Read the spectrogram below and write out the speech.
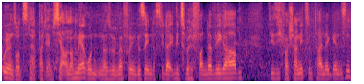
Und ansonsten hat Bad Ems ja auch noch mehr Runden. Also wir haben ja vorhin gesehen, dass die da irgendwie zwölf Wanderwege haben, die sich wahrscheinlich zum Teil ergänzen.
